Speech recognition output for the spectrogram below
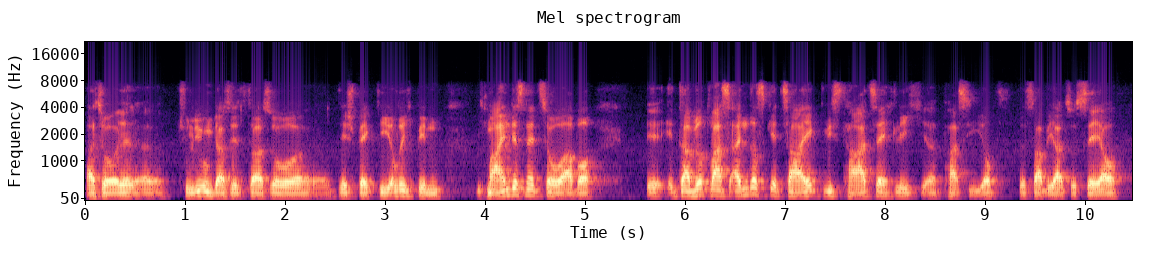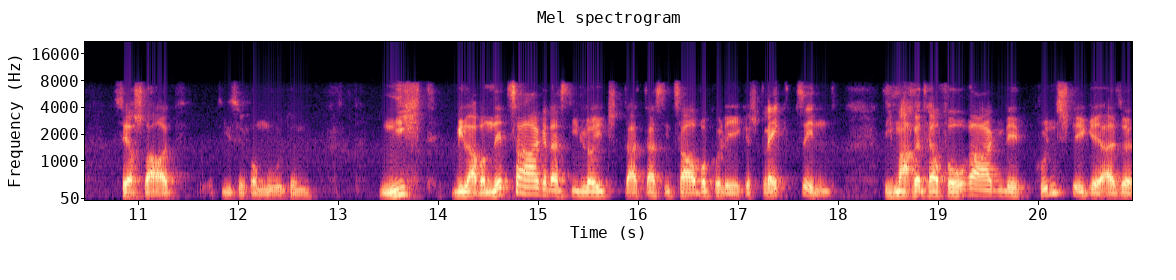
Also, äh, Entschuldigung, dass ich da so äh, despektierlich bin. Ich meine das nicht so, aber äh, da wird was anders gezeigt, wie es tatsächlich äh, passiert. Das habe ich also sehr, sehr stark, diese Vermutung. Nicht, will aber nicht sagen, dass die Leute, dass, die Zauberkollegen schlecht sind. Die machen hervorragende Kunststücke. Also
